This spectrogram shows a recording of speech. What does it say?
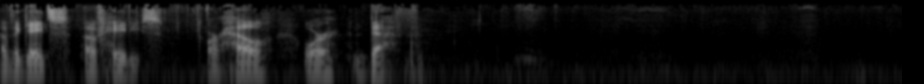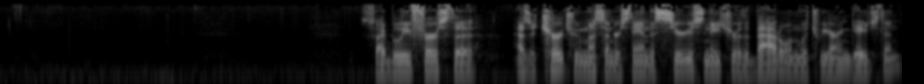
of the gates of Hades, or hell, or death. So I believe first the as a church we must understand the serious nature of the battle in which we are engaged in.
